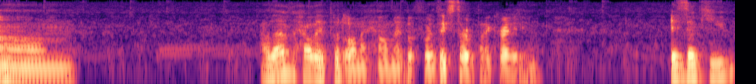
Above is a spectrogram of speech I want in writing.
Um, I love how they put on a helmet before they start bike riding. It's so cute.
